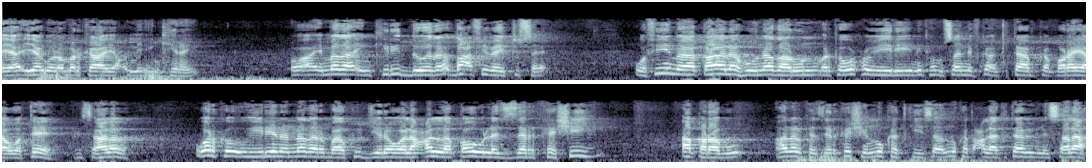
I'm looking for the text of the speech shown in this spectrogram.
ayaa iyaguna markaa yacni inkiray oo a'imadaa inkiridooda dacfi bay tusee wa fii ma qaalahu nadarun marka wuxuu yidhi ninka musanifkan kitaabka qorayaa watee risaalada warka uu yidhina nadar baa ku jira walacalla qowla zarkashiy aqrabu hadalka zarkashi nukadkiisa nukat calaa kitaabi ibni salaax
